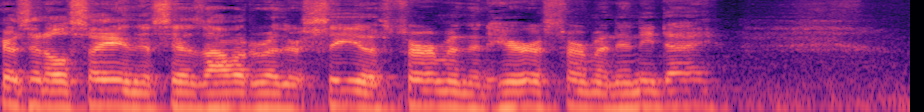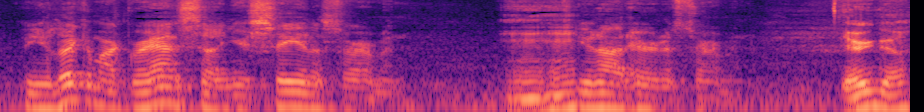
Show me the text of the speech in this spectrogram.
there's an old saying that says, "I would rather see a sermon than hear a sermon any day." When you look at my grandson, you're seeing a sermon. You're not hearing a sermon. there you go.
